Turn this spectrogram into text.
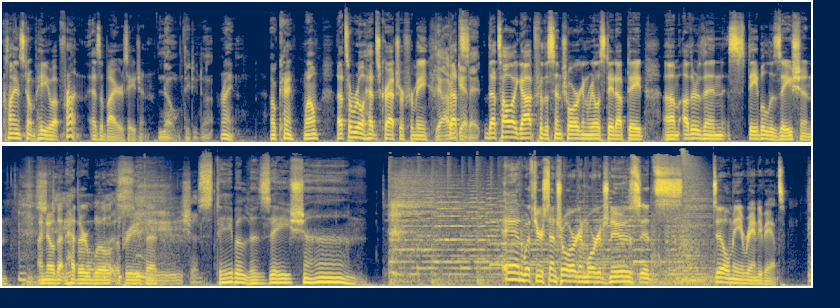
clients don't pay you up front as a buyer's agent. No, they do not. Right. Okay. Well, that's a real head scratcher for me. Yeah, I don't that's, get it. That's all I got for the Central Oregon real estate update. Um, other than stabilization, I know that Heather will agree that Stabilization. stabilization. And with your Central Oregon mortgage news, it's still me, Randy Vance.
